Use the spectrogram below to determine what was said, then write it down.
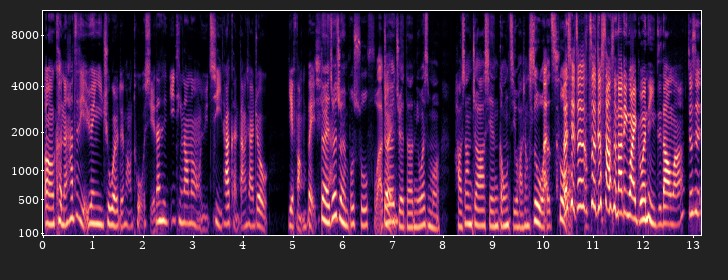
呃，可能他自己也愿意去为了对方妥协，但是一听到那种语气，他可能当下就也防备起来。对，就会觉得很不舒服啊，就会觉得你为什么好像就要先攻击我，好像是我的错，而且这这就上升到另外一个问题，你知道吗？就是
